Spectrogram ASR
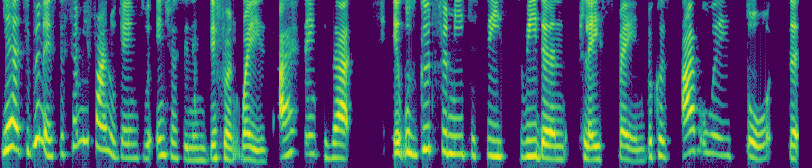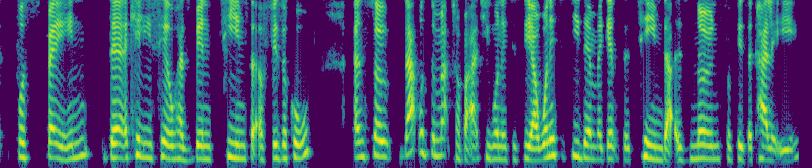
Yeah, to be honest, the semi final games were interesting in different ways. I think that it was good for me to see Sweden play Spain because I've always thought that for Spain, their Achilles heel has been teams that are physical. And so that was the matchup I actually wanted to see. I wanted to see them against a team that is known for physicality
